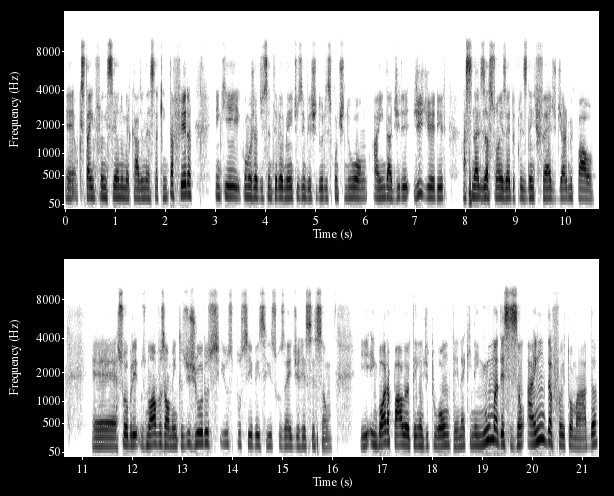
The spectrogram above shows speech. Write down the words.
é, o que está influenciando o mercado nesta quinta-feira, em que, como eu já disse anteriormente, os investidores continuam ainda a digerir as sinalizações aí do presidente Fed, Jeremy Powell, é, sobre os novos aumentos de juros e os possíveis riscos aí de recessão. E embora Powell tenha dito ontem né, que nenhuma decisão ainda foi tomada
